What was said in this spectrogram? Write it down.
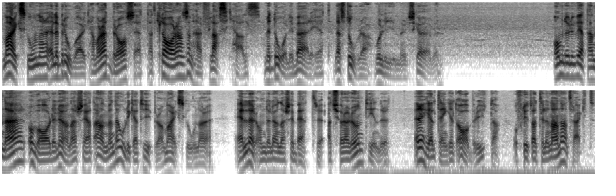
Markskonare eller broar kan vara ett bra sätt att klara en sån här flaskhals med dålig bärighet där stora volymer ska över. Om du vill veta när och var det lönar sig att använda olika typer av markskonare eller om det lönar sig bättre att köra runt hindret eller helt enkelt avbryta och flytta till en annan trakt.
